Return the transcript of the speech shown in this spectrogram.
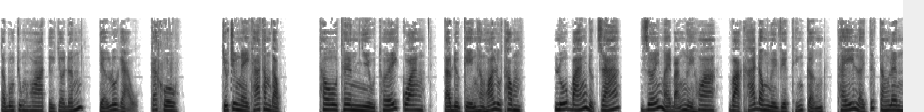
tàu buôn Trung Hoa tự do đến chở lúa gạo, cá khô. Chủ trương này khá thâm độc, thâu thêm nhiều thuế quan, tạo điều kiện hàng hóa lưu thông. Lúa bán được giá, giới mại bản người Hoa và khá đông người Việt thiển cận thấy lợi tức tăng lên.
